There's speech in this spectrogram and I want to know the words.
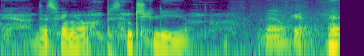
Ja, deswegen auch ein bisschen Chili. Und Ja, okay. so. Ja,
